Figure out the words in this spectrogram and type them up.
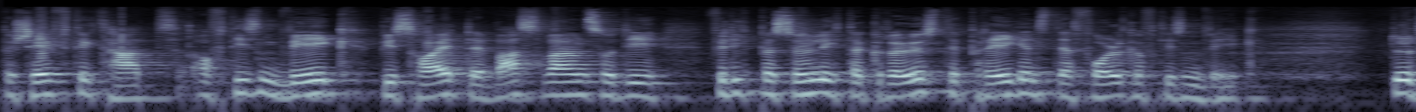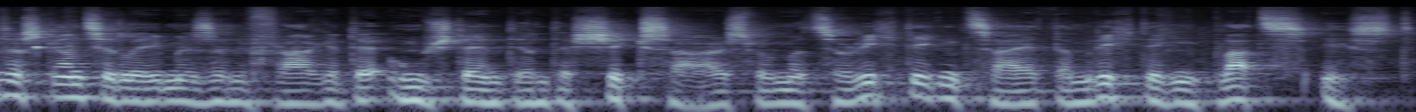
beschäftigt hat, auf diesem Weg bis heute, was waren so die für dich persönlich der größte, prägendste Erfolg auf diesem Weg? Du, das ganze Leben ist eine Frage der Umstände und des Schicksals. Wenn man zur richtigen Zeit am richtigen Platz ist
